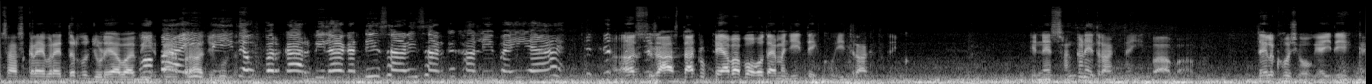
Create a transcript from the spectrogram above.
ਸਬਸਕ੍ਰਾਈਬਰ ਇੱਧਰ ਤੋਂ ਜੁੜਿਆ ਵਾ ਵੀਰ ਭੈਣ ਭਰਾ ਵੀ ਜੀ ਤੇ ਉੱਪਰ ਘਰ ਵੀ ਲਾ ਗੱਡੀ ਸਾਰੀ ਸੜਕ ਖਾਲੀ ਪਈ ਐ ਅਸ ਰਾਸਤਾ ਟੁੱਟਿਆ ਵਾ ਬਹੁਤ ਹੈ ਮਨਜੀਤ ਦੇਖੋ ਜੀ ਦਰਖਤ। ਕਿੰਨੇ ਸੰਘਣੇ ਦਰਖਤ ਹੈ ਵਾਹ ਵਾਹ। ਦਿਲ ਖੁਸ਼ ਹੋ ਗਿਆ ਜੀ ਦੇਖ ਕੇ।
